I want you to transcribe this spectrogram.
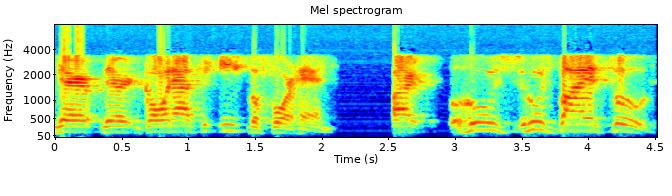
They're they're going out to eat beforehand. All right, who's who's buying food?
